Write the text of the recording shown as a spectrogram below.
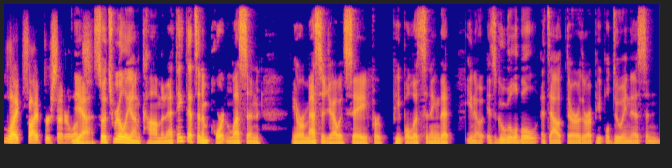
Like five percent or less. Yeah, so it's really uncommon. I think that's an important lesson, you know, or message I would say for people listening that you know it's Googleable, it's out there. There are people doing this, and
